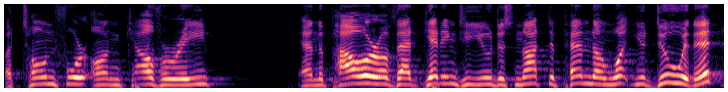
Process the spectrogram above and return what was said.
atoned for on Calvary, and the power of that getting to you does not depend on what you do with it,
